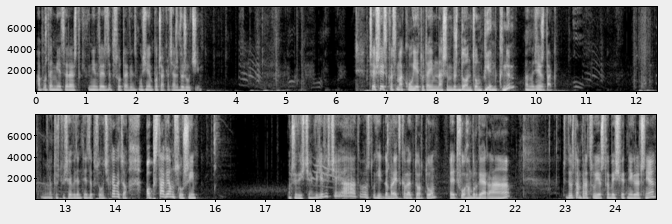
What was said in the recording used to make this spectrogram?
A potem jedz resztki. Nie wiem, to jest zepsute, więc musimy poczekać, aż wyrzuci. Czy wszystko smakuje tutaj naszym brzdącom pięknym? Mam nadzieję, że tak. No coś tu się ewidentnie zepsuło. Ciekawe co. Obstawiam sushi. Oczywiście. Widzieliście? Ja to po prostu hit. Dobra, jedz kawałek tortu. E, tfu, hamburgera. Czy ty już tam pracujesz sobie świetnie, grzecznie?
